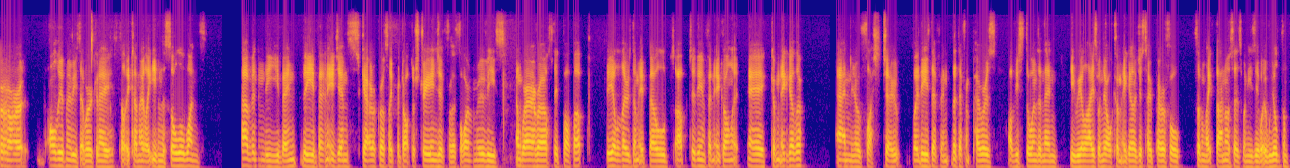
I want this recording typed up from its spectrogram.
for all the movies that were going to still to come out, like even the solo ones, having the event the Infinity Gems scattered across, like for Doctor Strange and for the Thor movies and wherever else they'd pop up, they allowed them to build up to the Infinity Gauntlet uh, coming together, and you know flesh out like these different the different powers of these stones, and then you realize when they all come together just how powerful someone like Thanos is when he's able to wield them.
